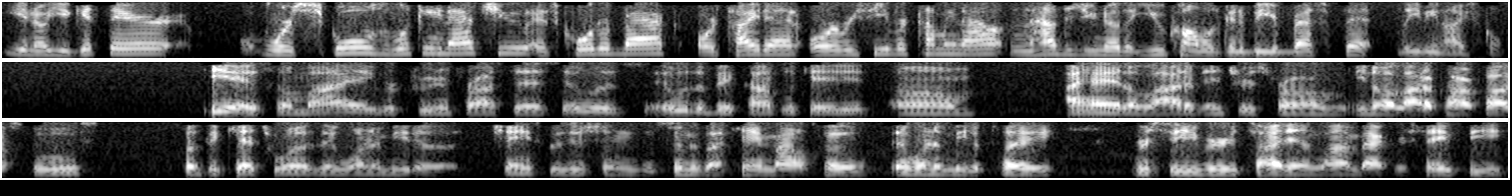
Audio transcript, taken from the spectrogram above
you know, you get there. Were schools looking at you as quarterback or tight end or receiver coming out? And how did you know that UConn was going to be your best fit leaving high school? Yeah, so my recruiting process it was it was a bit complicated. Um, I had a lot of interest from you know a lot of Power Five schools, but the catch was they wanted me to change positions as soon as I came out. So they wanted me to play receiver, tight end, linebacker, safety.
